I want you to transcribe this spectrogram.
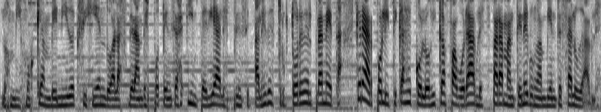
los mismos que han venido exigiendo a las grandes potencias imperiales, principales destructores del planeta, crear políticas ecológicas favorables para mantener un ambiente saludable.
